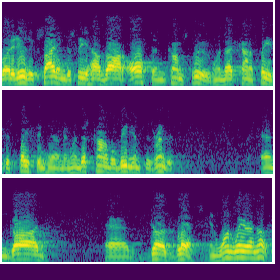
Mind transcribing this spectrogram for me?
But it is exciting to see how God often comes through when that kind of faith is placed in him and when this kind of obedience is rendered. And God uh, does bless in one way or another.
